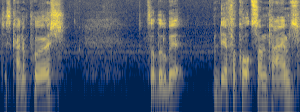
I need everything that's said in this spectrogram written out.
just kind of push it's a little bit difficult sometimes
